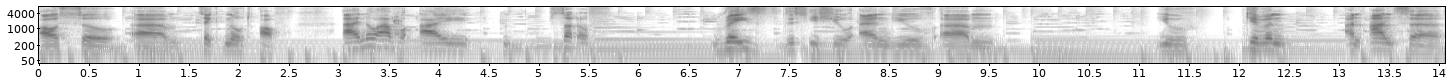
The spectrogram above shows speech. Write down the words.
also um, take note of. I know I've I sort of raised this issue and you've um, you've given an answer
